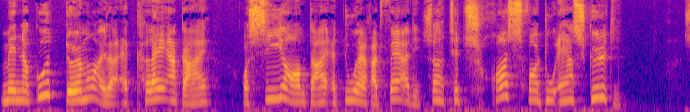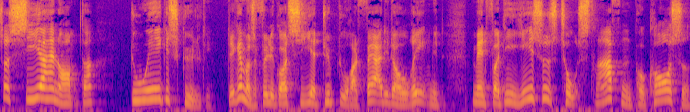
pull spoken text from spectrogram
Men når Gud dømmer eller erklærer dig og siger om dig, at du er retfærdig, så til trods for, at du er skyldig, så siger han om dig, du er ikke skyldig. Det kan man selvfølgelig godt sige er dybt uretfærdigt og urimeligt, men fordi Jesus tog straffen på korset,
